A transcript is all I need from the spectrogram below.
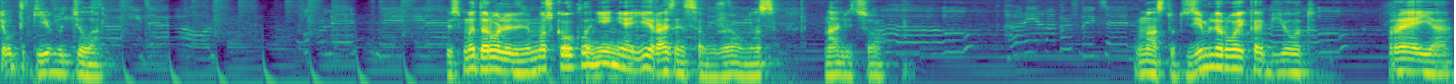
Вот такие вот дела. То есть мы доролили немножко уклонения, и разница уже у нас на лицо. У нас тут землеройка бьет, Фрея,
